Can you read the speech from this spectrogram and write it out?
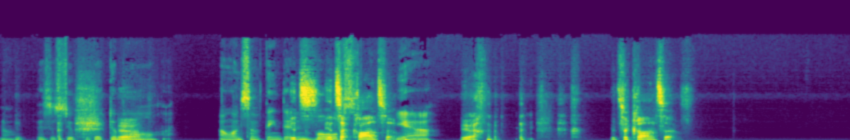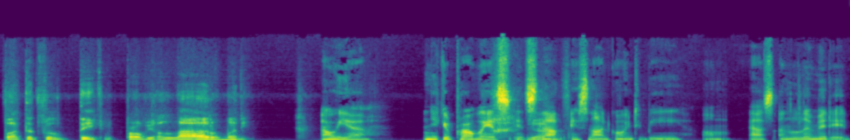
no, this is too predictable. I want something that It's involves it's a concept. Yeah. Yeah. it's a concept. But that will take probably a lot of money. Oh yeah. And you could probably it's it's Yeah. not it's not going to be um as unlimited.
